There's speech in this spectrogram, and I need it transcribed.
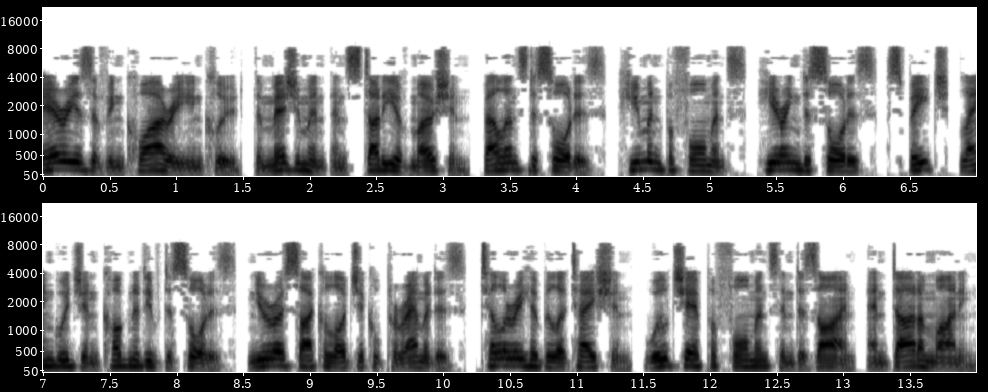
Areas of inquiry include, the measurement and study of motion, balance disorders, human performance, hearing disorders, speech, language and cognitive disorders, neuropsychological parameters, telerehabilitation, wheelchair performance and design, and data mining.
